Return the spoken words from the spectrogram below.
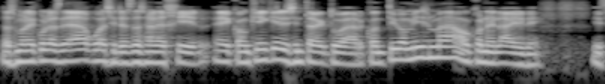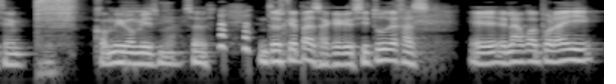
las moléculas de agua, si las das a elegir, eh, ¿con quién quieres interactuar? ¿Contigo misma o con el aire? Dicen, "Pff, conmigo misma, ¿sabes? Entonces, ¿qué pasa? Que, que si tú dejas eh, el agua por ahí,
